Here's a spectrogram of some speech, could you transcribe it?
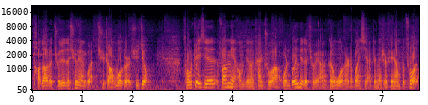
跑到了球队的训练馆去找沃格尔叙旧。从这些方面，我们就能看出啊，湖人湖人队的球员跟沃格尔的关系啊，真的是非常不错的。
